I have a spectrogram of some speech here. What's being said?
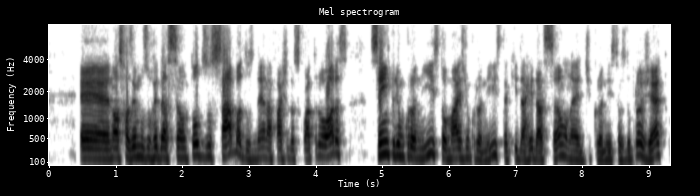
É, nós fazemos o redação todos os sábados, né, na faixa das quatro horas, sempre um cronista ou mais de um cronista aqui da redação, né, de cronistas do projeto.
